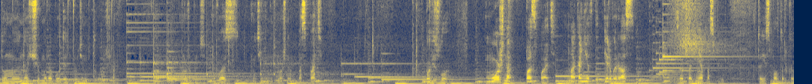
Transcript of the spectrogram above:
Думаю, ночью мы работать будем тоже. Вас где-нибудь можно поспать? Повезло. Можно поспать. Наконец-то, первый раз за два дня посплю. А то я спал только...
